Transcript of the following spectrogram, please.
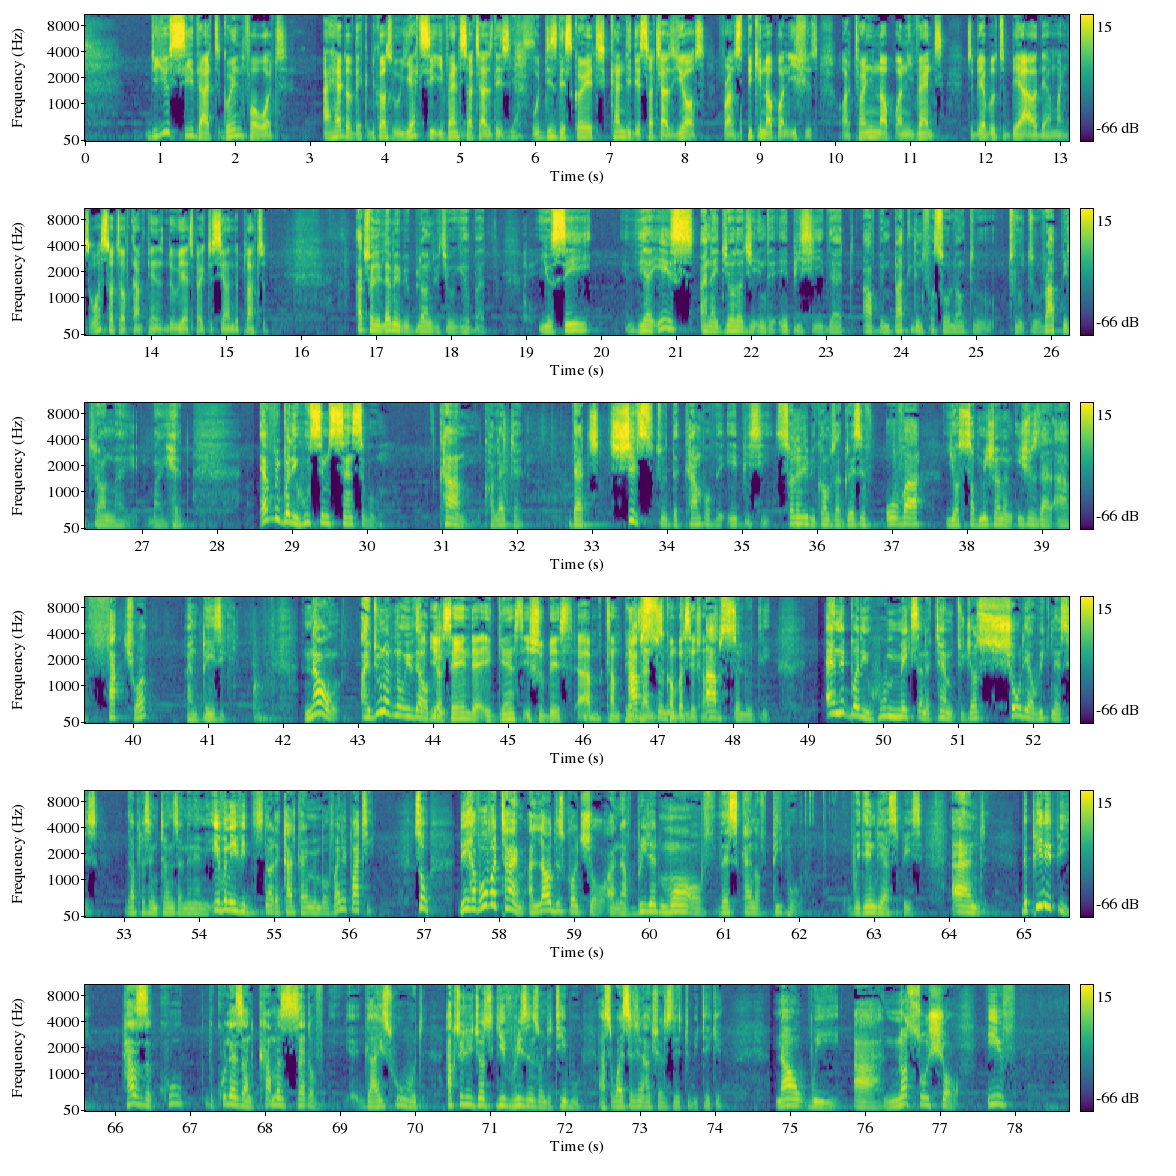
do you see that going forward ahead of the because we yet see events such as this Yes. would this discourage candidates such as yours from speaking up on issues or turning up on events to be able to bear out their minds what sort of campaigns do we expect to see on the plateau Actually, let me be blunt with you, Gilbert. You see, there is an ideology in the APC that I've been battling for so long to, to, to wrap it around my, my head. Everybody who seems sensible, calm, collected, that shifts to the camp of the APC suddenly becomes aggressive over your submission on issues that are factual and basic. Now, I do not know if there will be you're saying they're against issue-based um, campaigns and these conversations Absolutely. Anybody who makes an attempt to just show their weaknesses, that person turns an enemy, even if it's not a card carrying member of any party. So they have over time allowed this culture and have breeded more of this kind of people within their space. And the PDP has the cool, the coolest and calmest set of guys who would actually just give reasons on the table as why certain actions need to be taken. Now we are not so sure if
